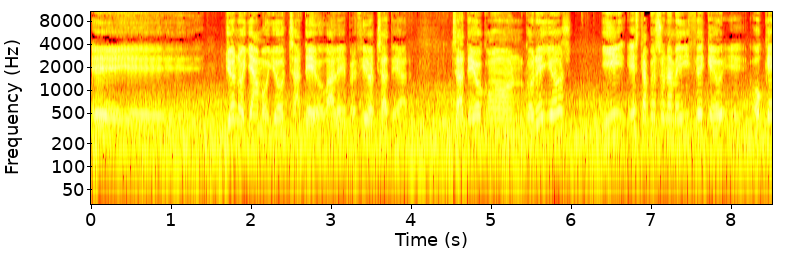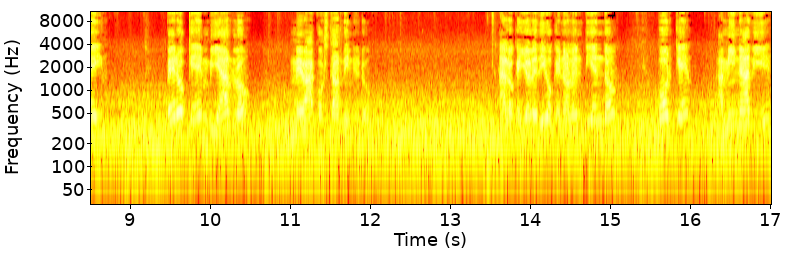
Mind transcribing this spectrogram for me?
Eh, yo no llamo, yo chateo, ¿vale? Prefiero chatear. Chateo con, ellos y esta persona me dice que, eh, ok, pero que enviarlo me va a costar dinero. A lo que yo le digo que no lo entiendo porque a mí nadie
